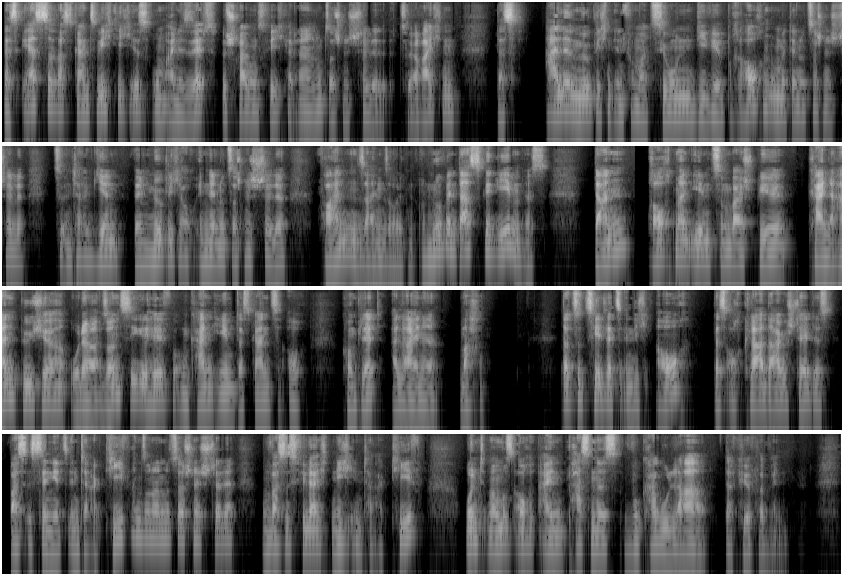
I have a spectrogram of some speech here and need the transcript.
Das erste, was ganz wichtig ist, um eine Selbstbeschreibungsfähigkeit einer Nutzerschnittstelle zu erreichen, dass alle möglichen Informationen, die wir brauchen, um mit der Nutzerschnittstelle zu interagieren, wenn möglich auch in der Nutzerschnittstelle vorhanden sein sollten. Und nur wenn das gegeben ist, dann braucht man eben zum Beispiel keine Handbücher oder sonstige Hilfe und kann eben das Ganze auch komplett alleine machen. Dazu zählt letztendlich auch, dass auch klar dargestellt ist, was ist denn jetzt interaktiv an so einer Nutzerschnittstelle und was ist vielleicht nicht interaktiv. Und man muss auch ein passendes Vokabular dafür verwenden.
